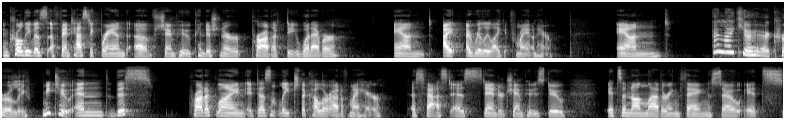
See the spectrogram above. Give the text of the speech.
and Curl Diva's a fantastic brand of shampoo, conditioner, producty, whatever. And I, I really like it for my own hair. And I like your hair curly. me too. And this product line, it doesn't leach the color out of my hair as fast as standard shampoos do. It's a non lathering thing, so it's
